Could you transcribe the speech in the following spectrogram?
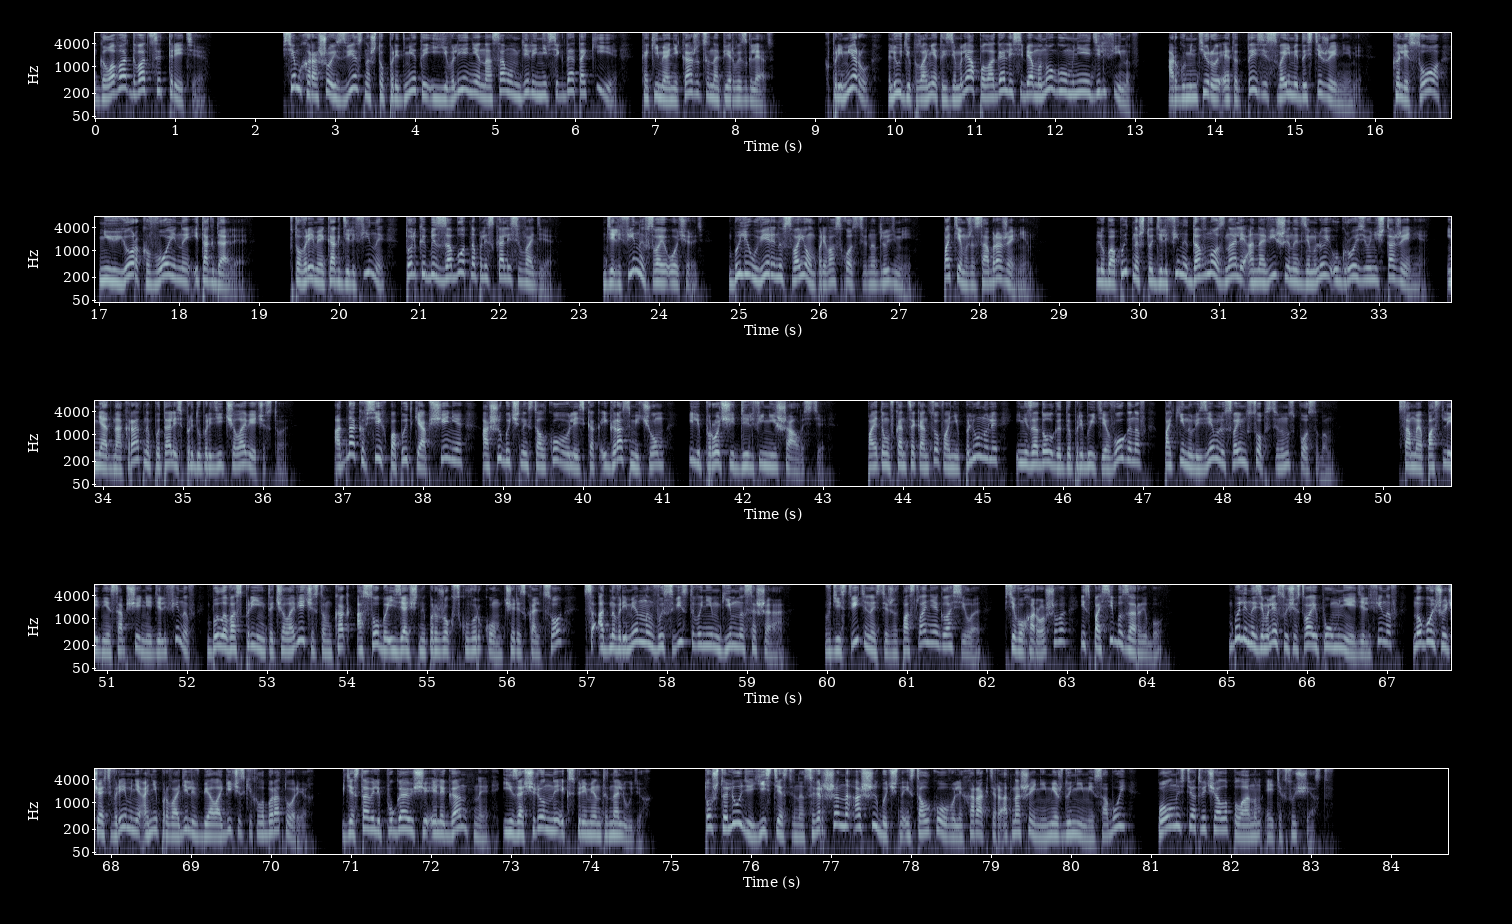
Глава 23. Всем хорошо известно, что предметы и явления на самом деле не всегда такие, какими они кажутся на первый взгляд. К примеру, люди планеты Земля полагали себя много умнее дельфинов, аргументируя этот тезис своими достижениями – колесо, Нью-Йорк, войны и так далее. В то время как дельфины только беззаботно плескались в воде. Дельфины, в свою очередь, были уверены в своем превосходстве над людьми, по тем же соображениям. Любопытно, что дельфины давно знали о нависшей над землей угрозе уничтожения и неоднократно пытались предупредить человечество. Однако все их попытки общения ошибочно истолковывались как игра с мечом или прочие дельфиньи шалости. Поэтому в конце концов они плюнули и незадолго до прибытия воганов покинули Землю своим собственным способом – Самое последнее сообщение дельфинов было воспринято человечеством как особо изящный прыжок с кувырком через кольцо с одновременным высвистыванием гимна США. В действительности же послание гласило «Всего хорошего и спасибо за рыбу». Были на Земле существа и поумнее дельфинов, но большую часть времени они проводили в биологических лабораториях, где ставили пугающие элегантные и изощренные эксперименты на людях. То, что люди, естественно, совершенно ошибочно истолковывали характер отношений между ними и собой, полностью отвечало планам этих существ.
